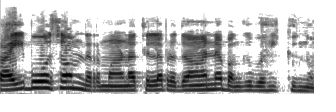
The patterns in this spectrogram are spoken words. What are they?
റൈബോസോം നിർമ്മാണത്തിൽ പ്രധാന പങ്ക് വഹിക്കുന്നു.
